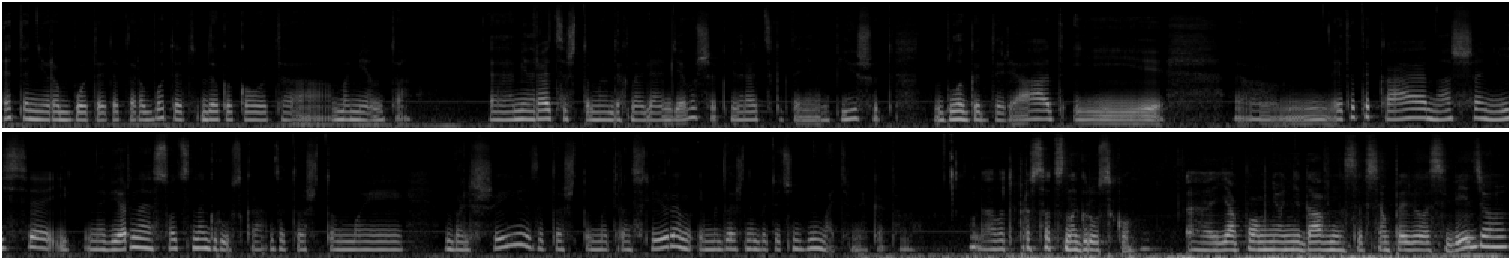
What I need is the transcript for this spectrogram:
это не работает. Это работает до какого-то момента. Э, мне нравится, что мы вдохновляем девушек, мне нравится, когда они нам пишут, благодарят, и эм, это такая наша миссия и, наверное, соцнагрузка за то, что мы большие, за то, что мы транслируем, и мы должны быть очень внимательны к этому. Да, вот про соцнагрузку. Э, я помню, недавно совсем появилось видео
